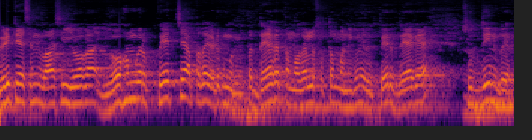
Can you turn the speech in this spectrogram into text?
மெடிடேஷன் வாசி யோகா யோகங்கிற பேச்சே அப்போ தான் எடுக்க முடியும். இப்போ தேகத்தை முதல்ல சுத்தம் பண்ணிக்கணும். இதுக்கு பேர் தேக சுத்தின்னு பேர்.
